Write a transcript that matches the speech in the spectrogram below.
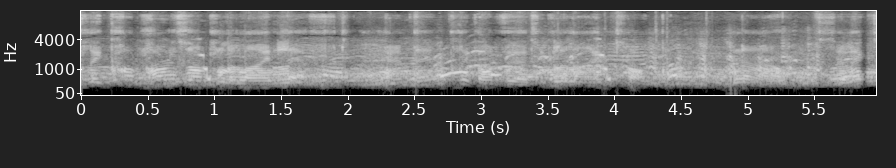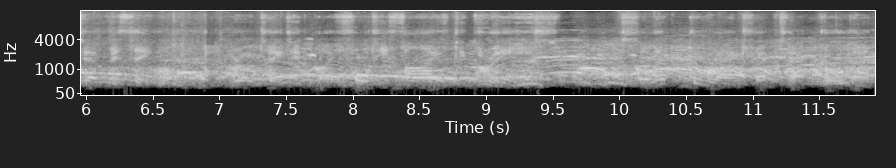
click on horizontal align left and then click on vertical align top. Now select everything and rotate it by 45 degrees. Select the right rectangle and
